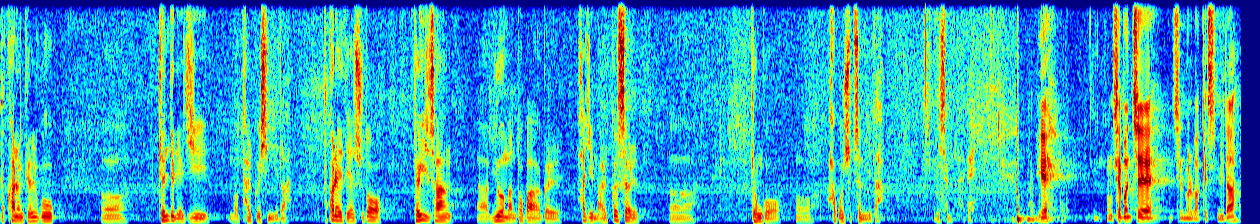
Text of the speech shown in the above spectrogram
북한은 결국 어, 견뎌내지 못할 것입니다. 북한에 대해서도 더 이상 어, 위험한 도박을 하지 말 것을 어, 경고하고 싶습니다. 이상입니다. 네. 예. 그럼 세 번째 질문을 받겠습니다.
